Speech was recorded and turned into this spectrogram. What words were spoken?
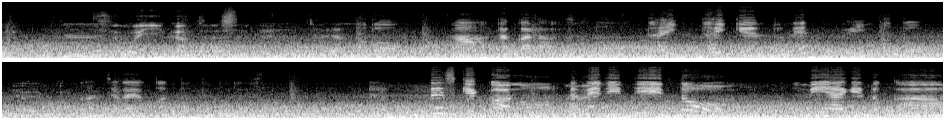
がうん。すごいいい感じでしたね。なるほど。まあだからその体体験とね雰囲気と感じが良かったってこと私結構あのアメニティとお土産とかあ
